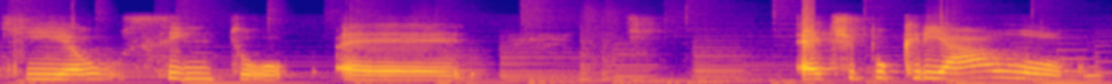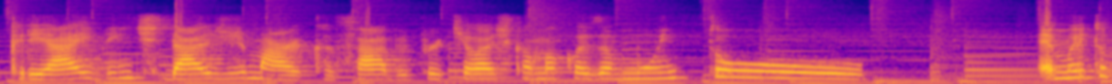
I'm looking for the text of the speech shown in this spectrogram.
que eu sinto é, é tipo criar logo, criar identidade de marca, sabe? Porque eu acho que é uma coisa muito é muito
